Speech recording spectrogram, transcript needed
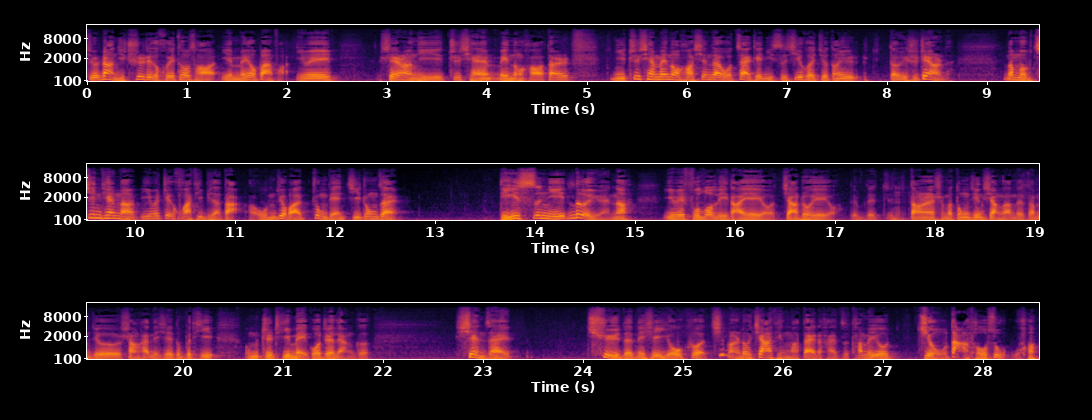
就让你吃这个回头草也没有办法，因为谁让你之前没弄好？但是你之前没弄好，现在我再给你一次机会，就等于等于是这样的。那么今天呢，因为这个话题比较大啊，我们就把重点集中在。迪士尼乐园呢？因为佛罗里达也有，加州也有，对不对？当然，什么东京、香港的，咱们就上海那些都不提，我们只提美国这两个。现在去的那些游客基本上都家庭嘛，带着孩子，他们有九大投诉。我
